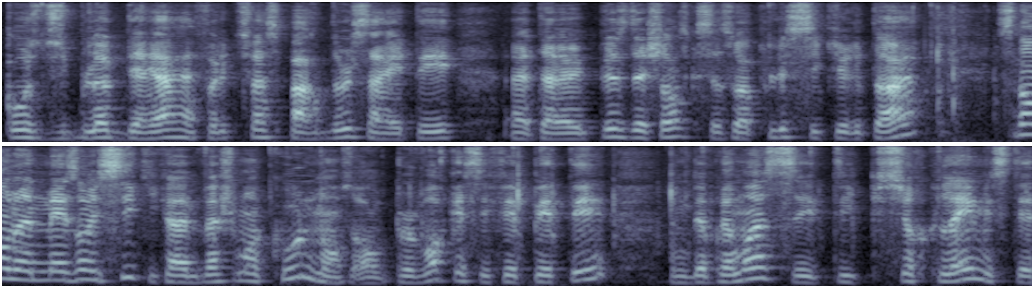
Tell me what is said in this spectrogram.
cause du bloc derrière, il fallait que tu fasses par deux, ça aurait été, euh, t'aurais eu plus de chances que ce soit plus sécuritaire. Sinon, on a une maison ici qui est quand même vachement cool, mais on, peut voir que c'est fait péter. Donc d'après moi, c'était surclaim, mais c'était,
